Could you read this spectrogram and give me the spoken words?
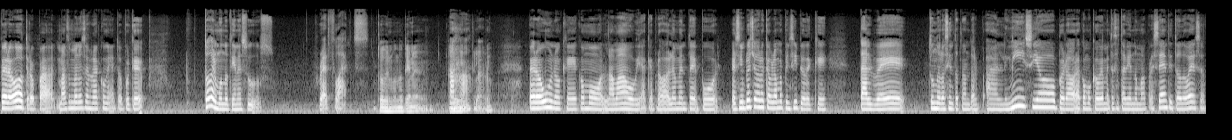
pero otro, para más o menos cerrar con esto, porque todo el mundo tiene sus red flags. Todo el mundo tiene. Ahí, Ajá. claro. Pero uno que es como la más obvia, que probablemente por el simple hecho de lo que hablamos al principio, de que tal vez tú no lo sientas tanto al, al inicio, pero ahora como que obviamente se está viendo más presente y todo eso.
